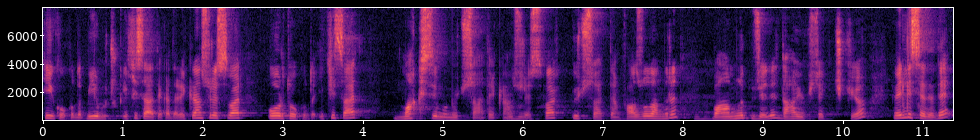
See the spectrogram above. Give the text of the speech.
İlkokulda 1,5-2 saate kadar ekran süresi var. Ortaokulda 2 saat, maksimum 3 saat ekran süresi var. 3 saatten fazla olanların bağımlılık düzeyleri daha yüksek çıkıyor. Ve lisede de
